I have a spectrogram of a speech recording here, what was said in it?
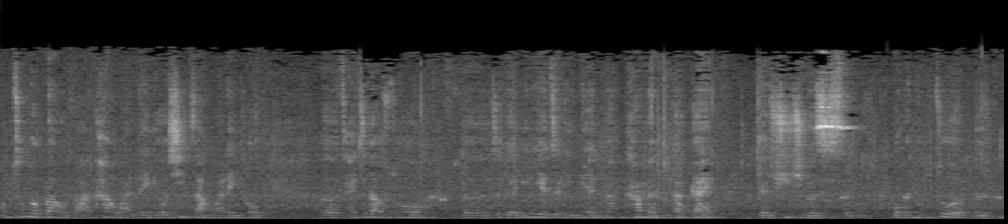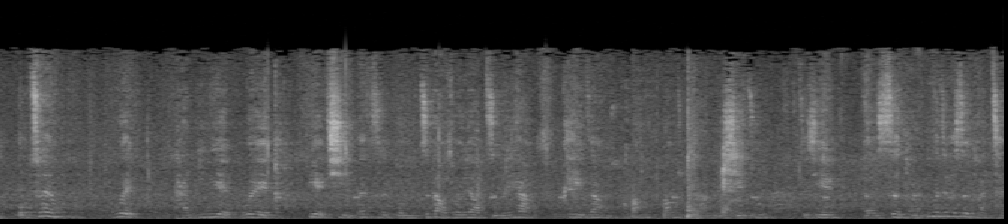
我们从头到尾把它看完了以后，欣赏完了以后，呃，才知道说，呃，这个音乐这里面，那他们大概的需求是什么？我们做的，我们虽然不会弹音乐，不会乐器，但是我们知道说要怎么样可以让帮帮助他们协助这些呃社团，因为这个社团成。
